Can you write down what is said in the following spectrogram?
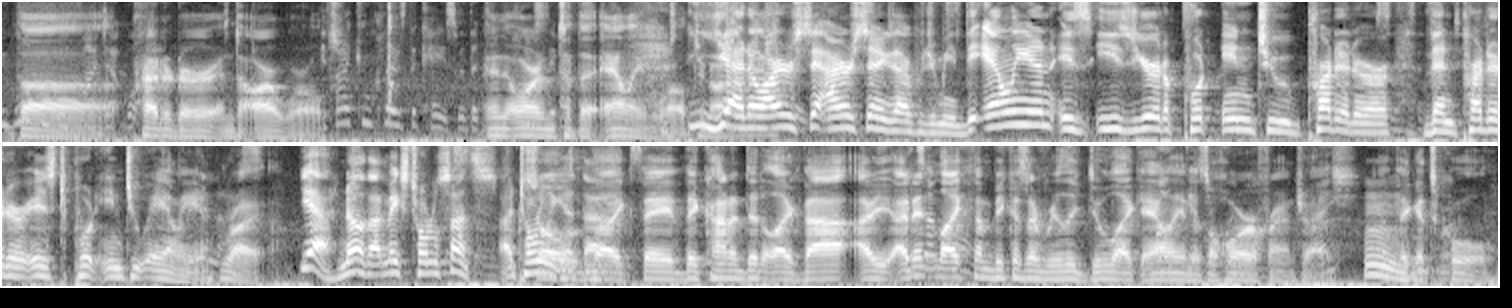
the Predator into our world, I can close the case with a and or into the alien world. you know yeah, what I no. I understand. I understand exactly what you mean. The Alien is easier to put into Predator than Predator is to put into Alien. Right. Yeah, no, that makes total sense. I totally so get that. like they they kind of did it like that. I I didn't like them because I really do like Alien as a horror franchise. Hmm. I think it's cool.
